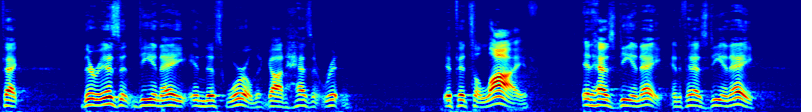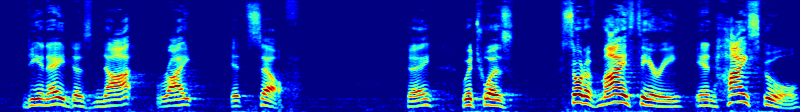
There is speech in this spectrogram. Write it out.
In fact, there isn't DNA in this world that God hasn't written. If it's alive, it has DNA. And if it has DNA, DNA does not write itself. Okay? Which was sort of my theory in high school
